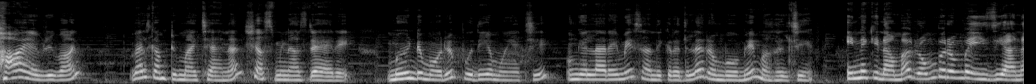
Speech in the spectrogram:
Hi one welcome to my channel ஷஸ்மினாஸ் டயரி மீண்டும் ஒரு புதிய முயற்சி உங்கள் எல்லாரையுமே சந்திக்கிறதுல ரொம்பவுமே மகிழ்ச்சி. இன்றைக்கி நாம் ரொம்ப ரொம்ப ஈஸியான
